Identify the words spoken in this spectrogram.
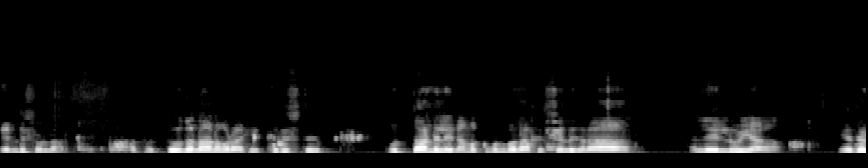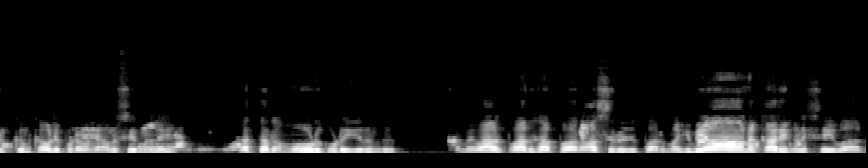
என்று சொன்னார். அப்போ தூதனானவராகிய கிறிஸ்து புத்தாண்டிலே நமக்கு முன்பதாக செல்கிறார் அல்லே லூயா எதற்கும் கவலைப்பட வேண்டிய அவசியமில்லை. கர்த்தர் நம்மோடு கூட இருந்து நம்மை வா பாதுகாப்பார் ஆசீர்வதிப்பார் மகிமையான காரியங்களை செய்வார்.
